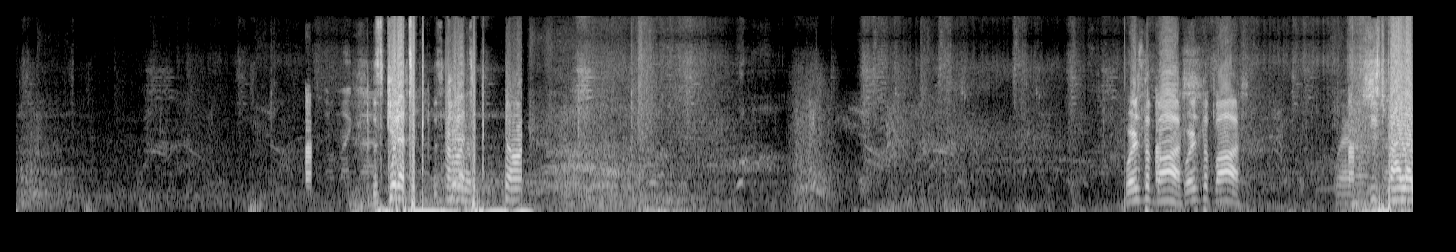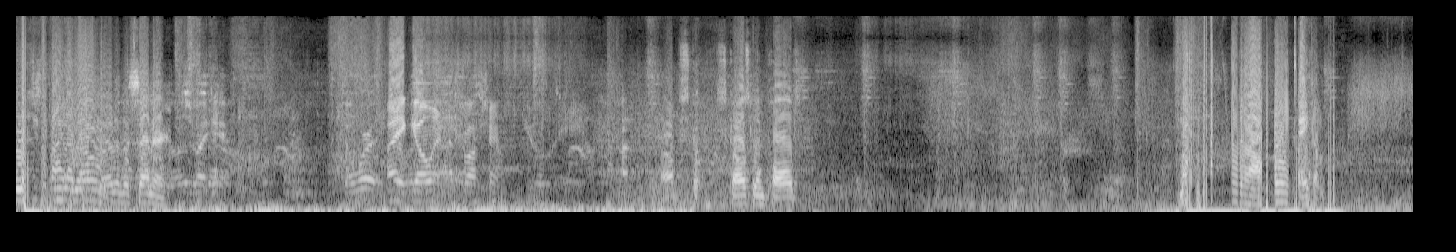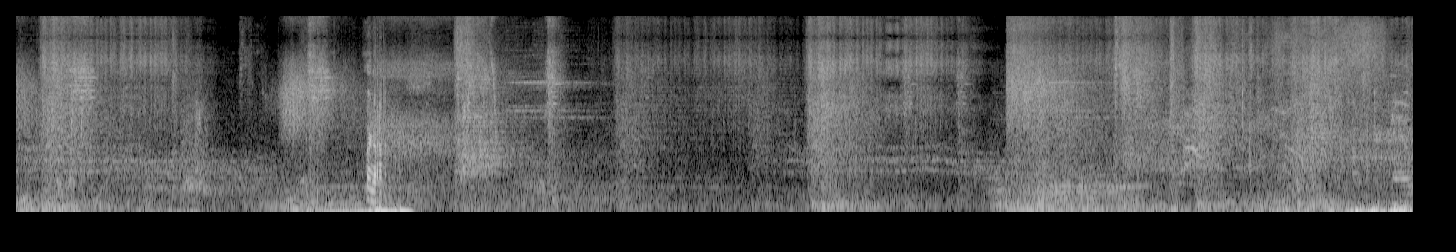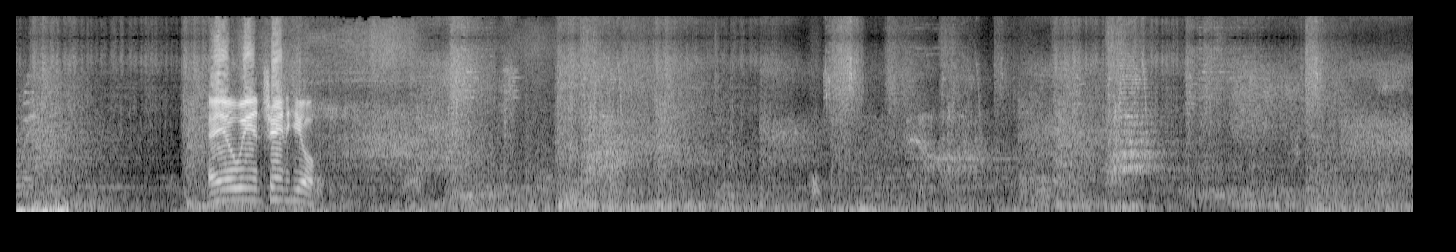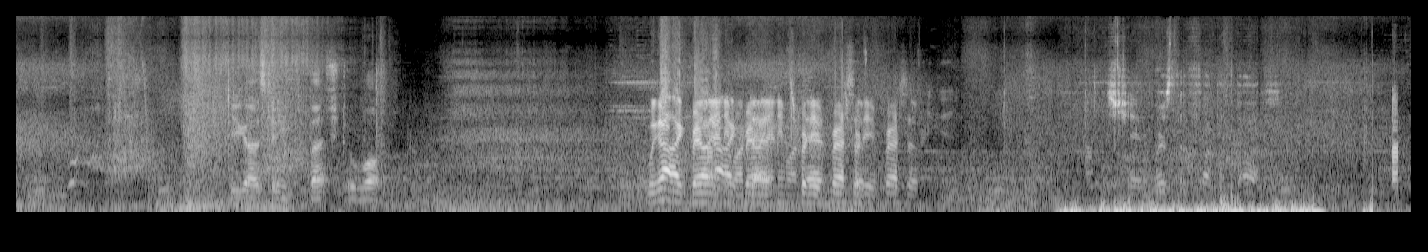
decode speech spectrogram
Oh my god. let's get it. Let's get it. Where's the boss? Where's the boss? Where? Just find them. Just find them. Go to the center. it's right here. Go where, Hey, go in, it's just rush in. Oh, Skull, Skull's been pulled. Holy take them. We're not. Yeah. AoE and chain heal. You guys getting budged or what? We got like barely got, like, anyone barely anyone It's pretty dead. impressive. Pretty impressive. Shit, where's the fucking boss?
